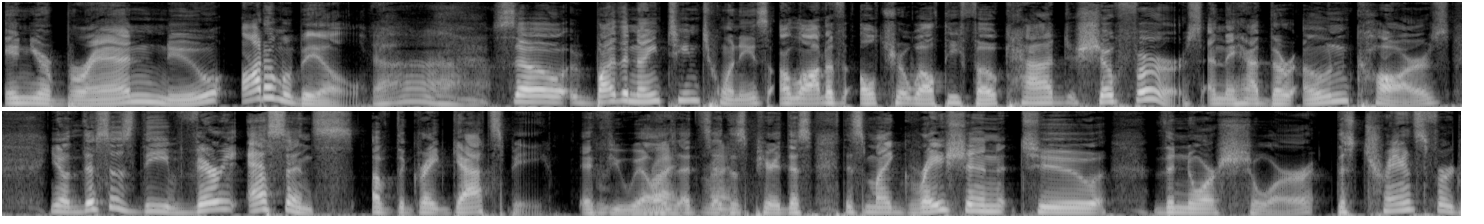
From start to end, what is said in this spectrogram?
in your brand new automobile. Ah. So by the 1920s, a lot of ultra wealthy folk had chauffeurs and they had their own cars. You know, this is the very essence of the Great Gatsby. If you will, Right, at, at this period, this this migration to the North Shore, this transferred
